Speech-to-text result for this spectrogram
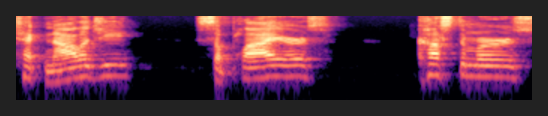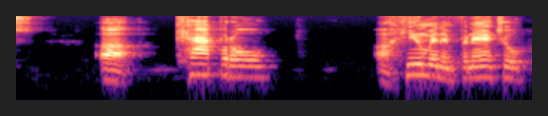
technology, suppliers, customers, uh, capital, uh, human and financial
